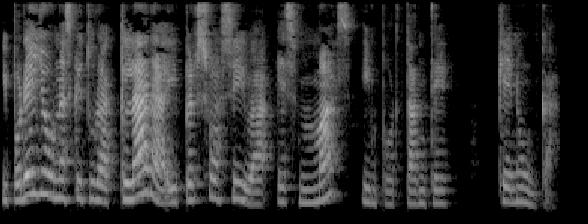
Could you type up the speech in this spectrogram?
y por ello una escritura clara y persuasiva es más importante que nunca.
